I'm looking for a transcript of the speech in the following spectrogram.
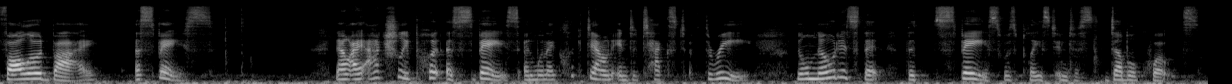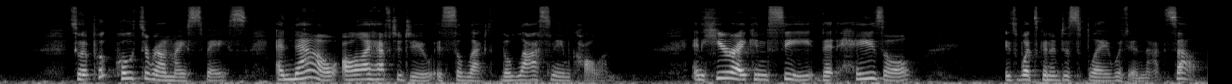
followed by a space. Now I actually put a space and when I click down into text three, you'll notice that the space was placed into double quotes. So it put quotes around my space. And now all I have to do is select the last name column. And here I can see that Hazel is what's going to display within that cell.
